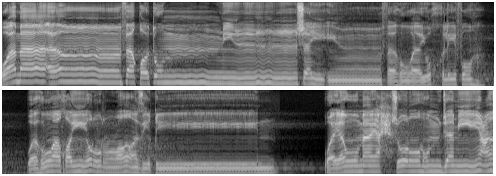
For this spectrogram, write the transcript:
وما انفقتم من شيء فهو يخلفه وهو خير الرازقين ويوم يحشرهم جميعا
